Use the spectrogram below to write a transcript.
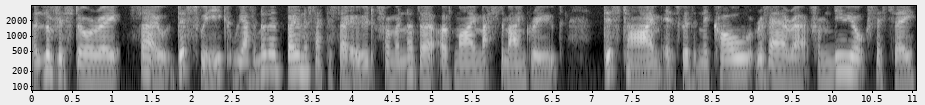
A lovely story. So, this week we have another bonus episode from another of my mastermind group this time it's with Nicole Rivera from New York City,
